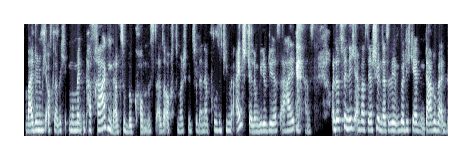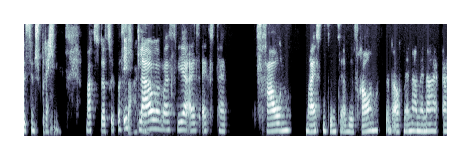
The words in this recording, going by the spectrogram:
weil du nämlich auch, glaube ich, im Moment ein paar Fragen dazu bekommst. Also auch zum Beispiel zu deiner positiven Einstellung, wie du dir das erhalten kannst. Und das finde ich einfach sehr schön. Deswegen würde ich gerne darüber ein bisschen sprechen. Magst du dazu etwas ich sagen? Ich glaube, was wir als Expert Frauen, meistens sind es ja wir Frauen, sind auch Männer, Männer äh,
